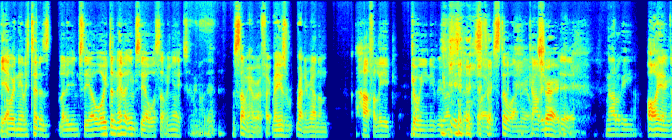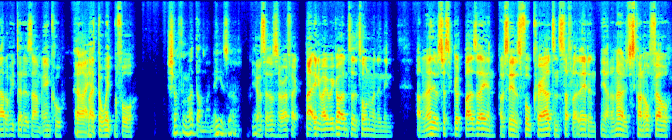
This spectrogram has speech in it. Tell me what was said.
Yeah. Boy nearly did his bloody MCL, or he didn't have an MCL or something, eh? It Something like that. was something horrific, but he was running around on half a leg, gooing everyone, still, still- still unreal. Carving Sure. Yeah. Ngarohi. Oh, yeah, Ngaro, he did his um, ankle, Oh, yeah. like the week before. Sure, I think I'd done my knee as well. Yeah, it was, it was horrific. But anyway, we got into the tournament and then, I don't know, there was just a good buzz, eh? And obviously there was full crowds and stuff like that. And yeah, I don't know, it just kind of all fell,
